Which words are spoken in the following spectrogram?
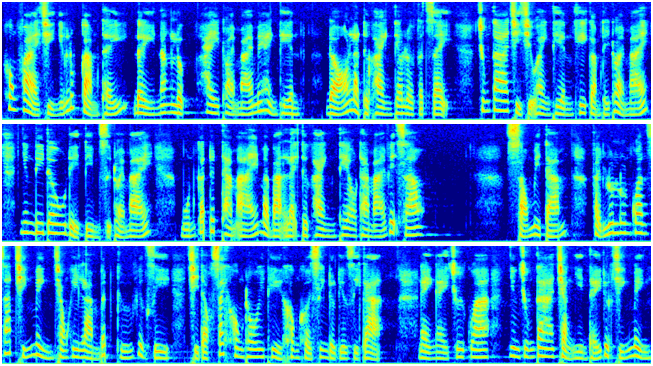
không phải chỉ những lúc cảm thấy đầy năng lực hay thoải mái mới hành thiền. Đó là thực hành theo lời Phật dạy. Chúng ta chỉ chịu hành thiền khi cảm thấy thoải mái, nhưng đi đâu để tìm sự thoải mái? Muốn cắt đứt tham ái mà bạn lại thực hành theo tham ái vậy sao? 68. Phải luôn luôn quan sát chính mình trong khi làm bất cứ việc gì, chỉ đọc sách không thôi thì không khởi sinh được điều gì cả. Ngày ngày trôi qua nhưng chúng ta chẳng nhìn thấy được chính mình.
